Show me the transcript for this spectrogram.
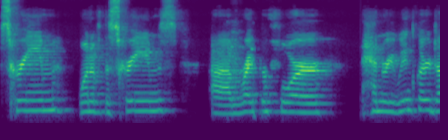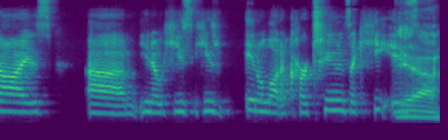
Scream, one of the Screams, um, right before Henry Winkler dies. Um, you know, he's he's in a lot of cartoons. Like he is yeah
